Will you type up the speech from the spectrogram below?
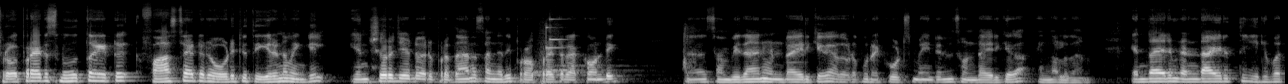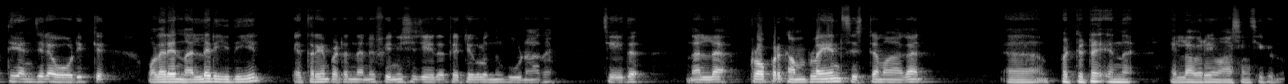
പ്രോപ്പറായിട്ട് സ്മൂത്തായിട്ട് ഫാസ്റ്റായിട്ട് ഒരു ഓഡിറ്റ് തീരണമെങ്കിൽ എൻഷുർ ചെയ്യേണ്ട ഒരു പ്രധാന സംഗതി പ്രോപ്പറായിട്ട് ഒരു അക്കൗണ്ടിങ് സംവിധാനം ഉണ്ടായിരിക്കുക അതോടൊപ്പം റെക്കോർഡ്സ് മെയിന്റനൻസ് ഉണ്ടായിരിക്കുക എന്നുള്ളതാണ്. എന്തായാലും രണ്ടായിരത്തി ഇരുപത്തി അഞ്ചിലെ ഓഡിറ്റ് വളരെ നല്ല രീതിയിൽ എത്രയും പെട്ടെന്ന് തന്നെ ഫിനിഷ് ചെയ്ത് തെറ്റുകളൊന്നും കൂടാതെ ചെയ്ത് നല്ല പ്രോപ്പർ കംപ്ലയൻസ് സിസ്റ്റമാകാൻ പറ്റട്ടെ എന്ന് എല്ലാവരെയും ആശംസിക്കുന്നു.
